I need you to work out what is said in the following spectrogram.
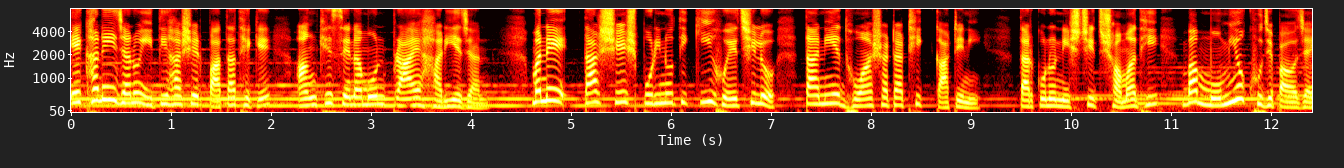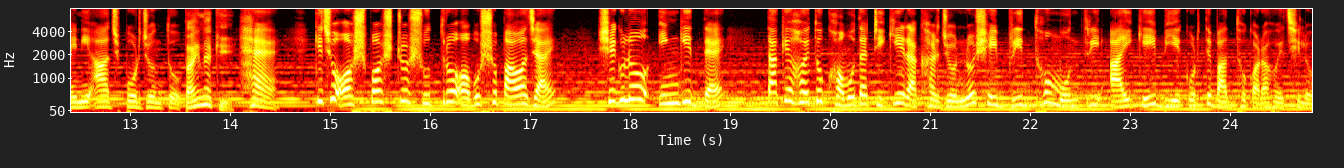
এখানেই যেন ইতিহাসের পাতা থেকে আংখে সেনামন প্রায় হারিয়ে যান। মানে তার শেষ পরিণতি কি হয়েছিল তা নিয়ে ধোঁয়াশাটা ঠিক কাটেনি। তার কোনো নিশ্চিত সমাধি বা মমিও খুঁজে পাওয়া যায়নি আজ পর্যন্ত। তাই নাকি? হ্যাঁ কিছু অস্পষ্ট সূত্র অবশ্য পাওয়া যায়। সেগুলো ইঙ্গিত দেয় তাকে হয়তো ক্ষমতা টিকিয়ে রাখার জন্য সেই বৃদ্ধ মন্ত্রী আইকেই বিয়ে করতে বাধ্য করা হয়েছিল।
